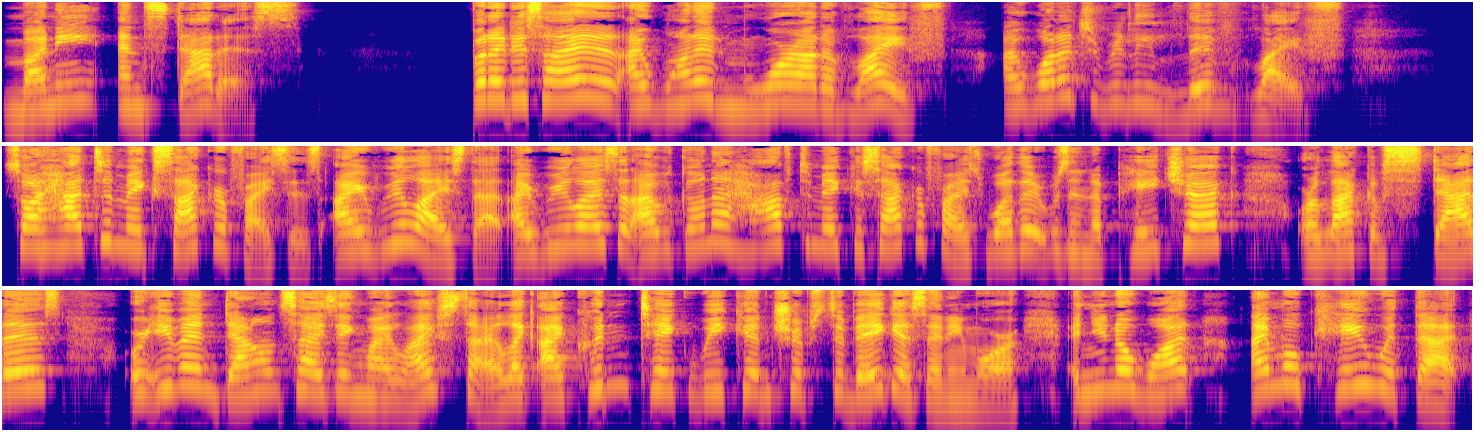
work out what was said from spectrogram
money and status. But I decided I wanted more out of life. I wanted to really live life. So I had to make sacrifices. I realized that. I realized that I was going to have to make a sacrifice, whether it was in a paycheck or lack of status or even downsizing my lifestyle. Like I couldn't take weekend trips to Vegas anymore. And you know what? I'm okay with that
